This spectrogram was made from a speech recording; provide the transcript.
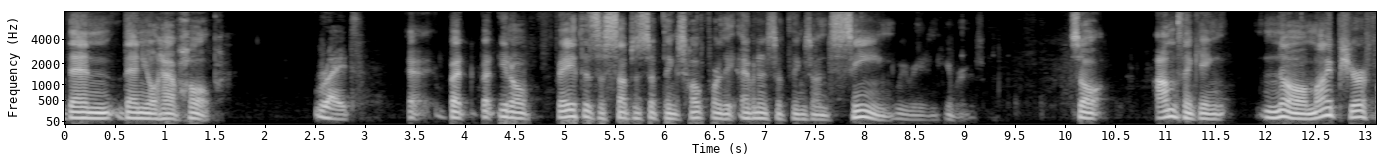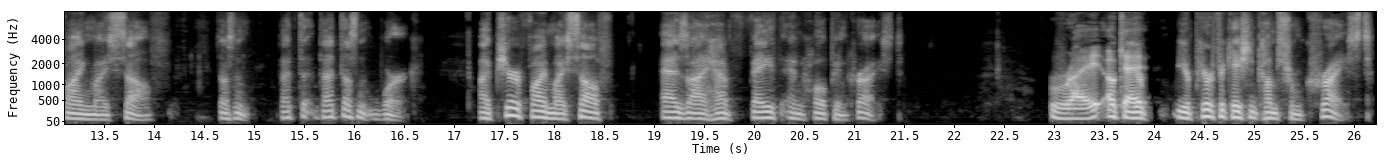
then then you'll have hope. Right. Uh, But but you know, faith is the substance of things hoped for, the evidence of things unseen. We read in Hebrews. So I'm thinking, no, my purifying myself doesn't that that doesn't work. I purify myself as I have faith and hope in Christ. Right. Okay. Your, your purification comes from Christ.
